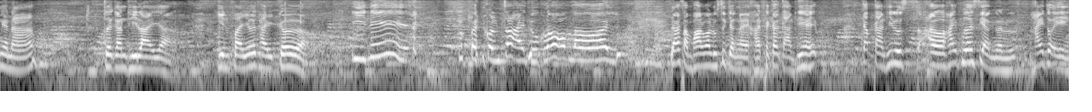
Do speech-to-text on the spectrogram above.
เนี่ยนะ เจอกันทีไรอะ กินไฟเยอร์ไทเกอร์อีนี่ เป็นคนจ่ายถูกรอบเลยอยากสัมภาษณ์ว่ารู้สึกยังไงคะกับการที่ให้กับการที่รู้สึกเออให้เพื่อนเสี่ยงเงินให้ตัวเอง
